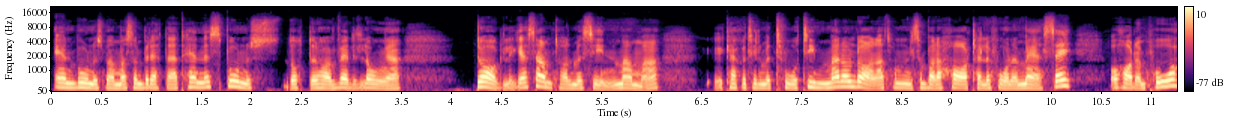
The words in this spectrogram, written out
en bonusmamma som berättar att hennes bonusdotter har väldigt långa dagliga samtal med sin mamma. Eh, kanske till och med två timmar om dagen. Att hon liksom bara har telefonen med sig och har den på.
